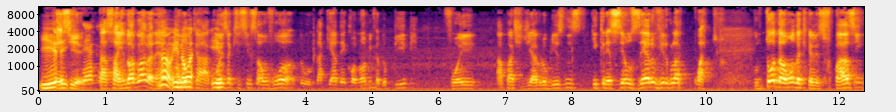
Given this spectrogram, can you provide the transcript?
E está saindo agora, né? Não, e não é, a coisa e... que se salvou do, da queda econômica do PIB foi a parte de agrobusiness, que cresceu 0,4. Com toda a onda que eles fazem,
